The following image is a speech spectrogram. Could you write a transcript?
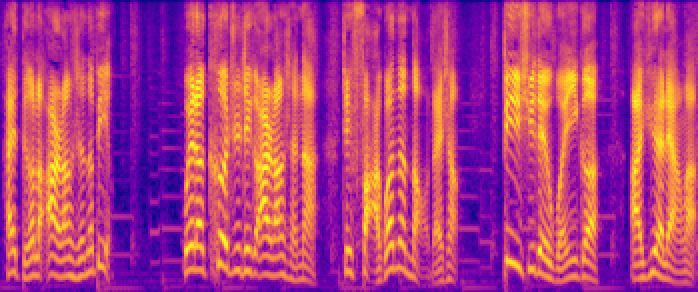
还得了二郎神的病。为了克制这个二郎神呢，这法官的脑袋上必须得纹一个啊月亮了。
